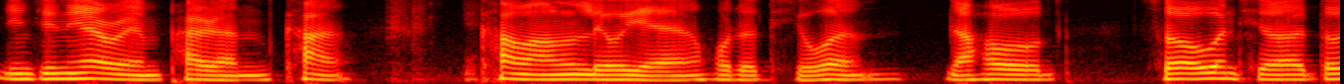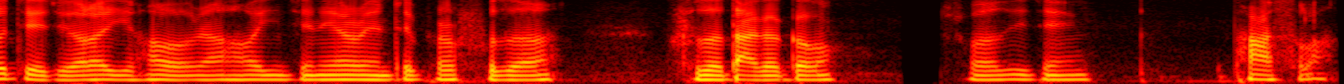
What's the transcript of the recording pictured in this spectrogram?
engineering 派人看，看完了留言或者提问，然后所有问题了都解决了以后，然后 engineering 这边负责负责打个勾，说已经 pass 了，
